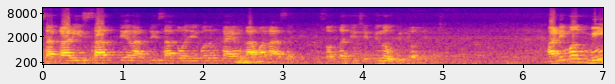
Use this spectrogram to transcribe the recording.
सकाळी सात ते रात्री सात वाजेपर्यंत कायम कामाला असायचे. स्वतःची शेती नव्हती ठेवली आणि मग मी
